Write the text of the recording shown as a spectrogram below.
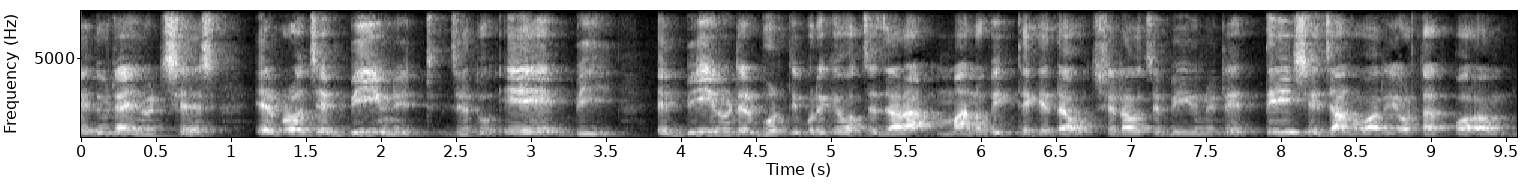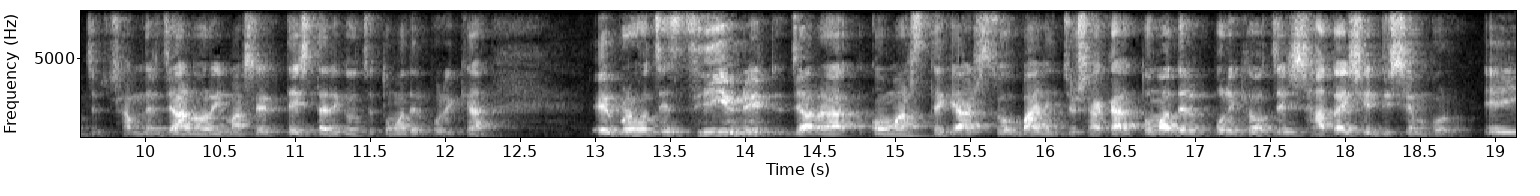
এই দুইটা ইউনিট শেষ। এরপর হচ্ছে বি ইউনিট যেহেতু এ বি এই বি ইউনিটের ভর্তি পরীক্ষা হচ্ছে যারা মানবিক থেকে দাও, সেটা হচ্ছে বি ইউনিটে তেইশে জানুয়ারি, অর্থাৎ সামনের জানুয়ারি মাসের তেইশ তারিখে হচ্ছে তোমাদের পরীক্ষা। এরপর হচ্ছে সি ইউনিট যারা কমার্স থেকে আসছো, বাণিজ্য শাখা, তোমাদের পরীক্ষা হচ্ছে সাতাইশে ডিসেম্বর। এই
